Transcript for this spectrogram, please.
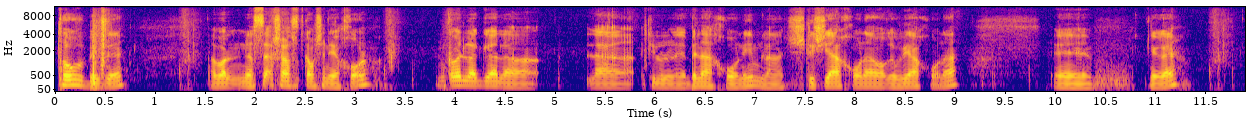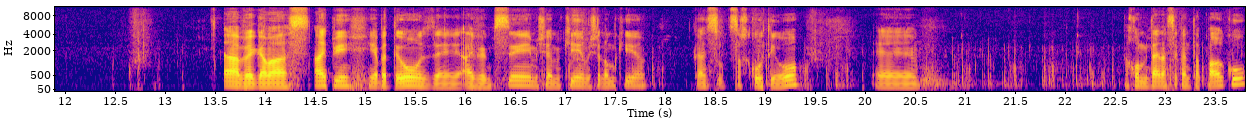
טוב בזה, אבל ננסה עכשיו לעשות כמה שאני יכול. אני מקווה להגיע ל... ל... כאילו לבין האחרונים, לשלישייה האחרונה או הרביעייה האחרונה. אה, נראה. אה, וגם ה-IP יהיה בתיאור, זה IVMC, מי שמכיר, מי שלא מכיר. כנסו, תשחקו, תראו. אנחנו בינתיים נעשה כאן את הפארקור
